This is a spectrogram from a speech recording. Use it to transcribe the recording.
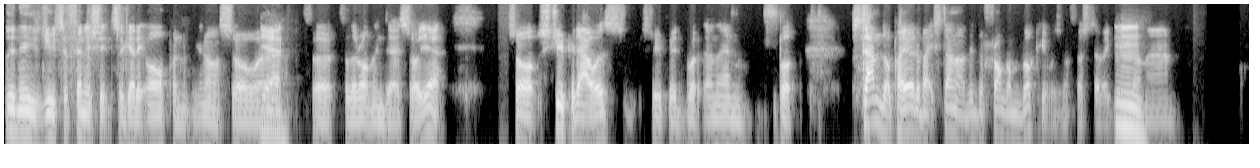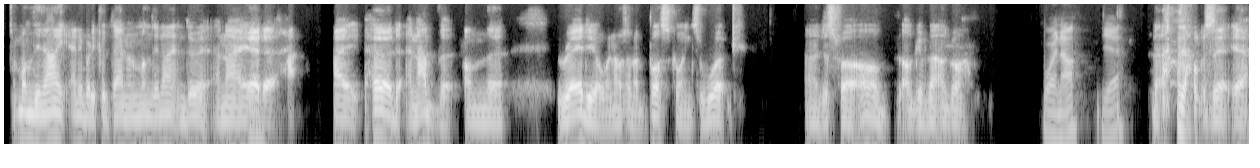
they needed you to finish it to get it open, you know. So uh, yeah, for for the opening day. So yeah, so stupid hours, stupid, but and then but stand up. I heard about stand up. I did the Frog and Bucket was my first ever gig mm. on um, Monday night. Anybody could down on Monday night and do it, and I yeah. had a I heard an advert on the radio when I was on a bus going to work. And I just thought, oh, I'll give that a go. Why not? Yeah. that was it. Yeah.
